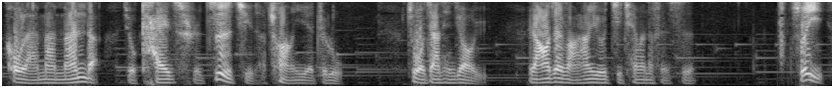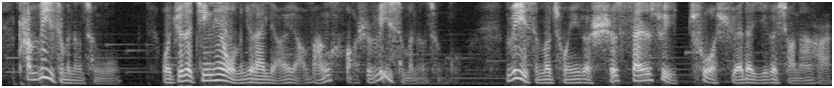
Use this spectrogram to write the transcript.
后来慢慢的就开始自己的创业之路，做家庭教育，然后在网上有几千万的粉丝，所以他为什么能成功？我觉得今天我们就来聊一聊王坤老师为什么能成功，为什么从一个十三岁辍学的一个小男孩，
